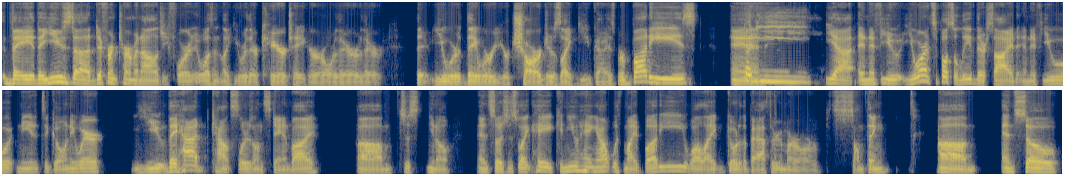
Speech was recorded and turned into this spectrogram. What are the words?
they they used uh different terminology for it it wasn't like you were their caretaker or their their, their you were they were your charge it was like you guys were buddies and Buddy. yeah, and if you you weren't supposed to leave their side, and if you needed to go anywhere, you they had counselors on standby. Um, just you know, and so it's just like, hey, can you hang out with my buddy while I go to the bathroom or, or something? Um, and so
